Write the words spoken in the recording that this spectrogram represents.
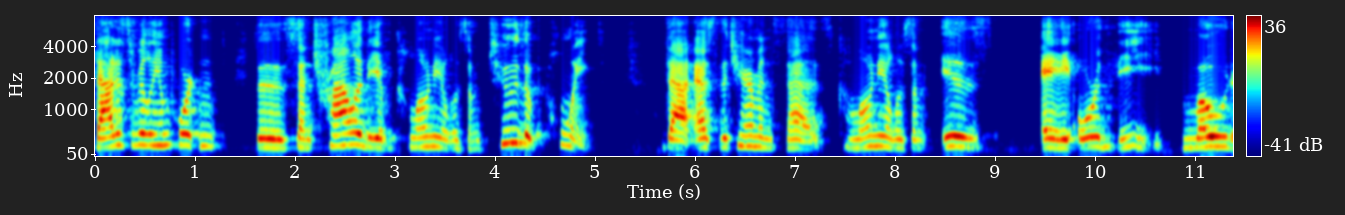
that is really important. The centrality of colonialism to the point that, as the chairman says, colonialism is a or the mode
